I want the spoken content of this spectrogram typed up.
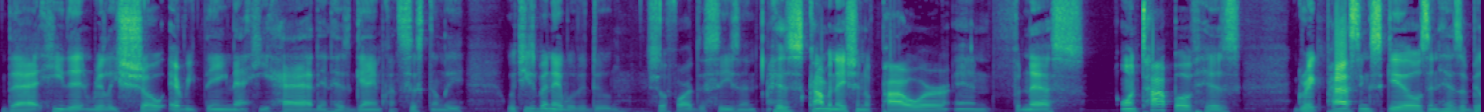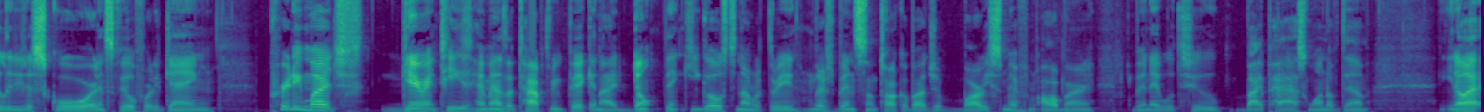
that he didn't really show everything that he had in his game consistently, which he's been able to do so far this season. His combination of power and finesse, on top of his great passing skills and his ability to score and feel for the game, pretty much guarantees him as a top three pick. And I don't think he goes to number three. There's been some talk about Jabari Smith from Auburn being able to bypass one of them you know, I,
